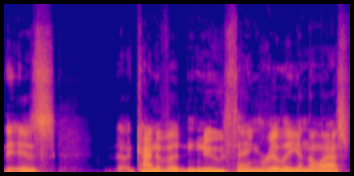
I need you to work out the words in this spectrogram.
is kind of a new thing, really, in the last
